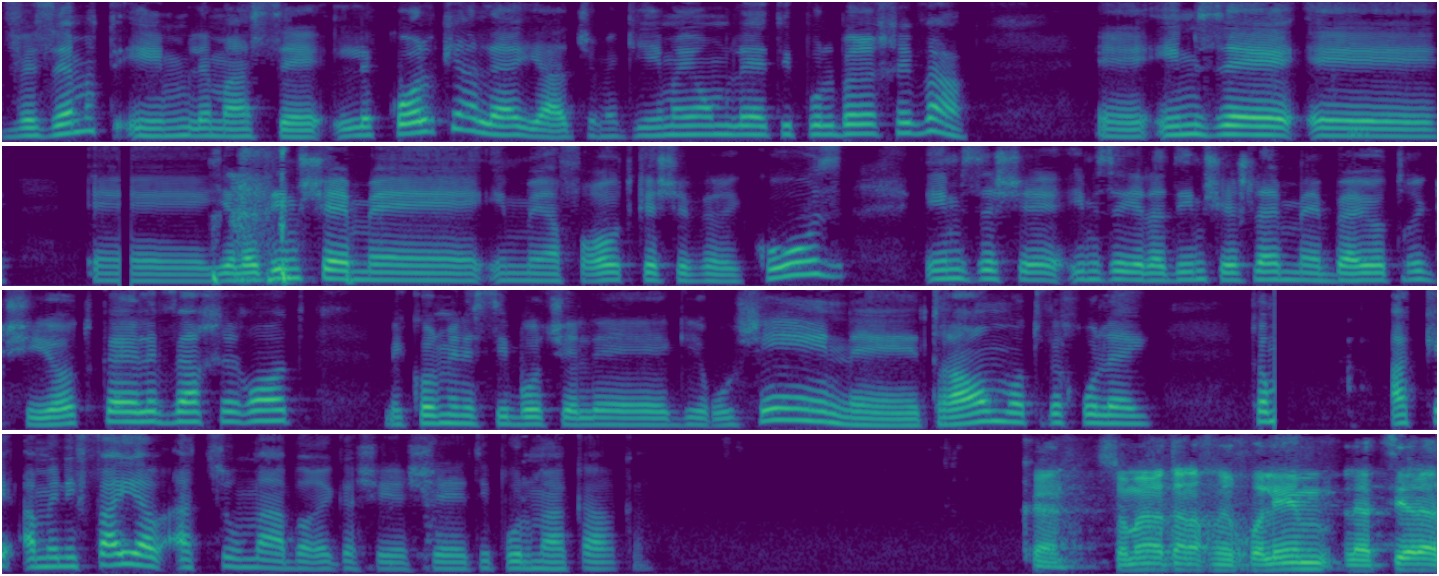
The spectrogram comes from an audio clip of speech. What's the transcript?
וזה מתאים למעשה לכל קהלי היעד שמגיעים היום לטיפול ברכיבה. אה, אם זה אה, אה, ילדים שהם אה, עם הפרעות קשב וריכוז, אם זה, ש, אם זה ילדים שיש להם אה, בעיות רגשיות כאלה ואחרות, מכל מיני סיבות של גירושין, טראומות וכולי. המניפה היא עצומה ברגע שיש טיפול מהקרקע. כן, זאת אומרת, אנחנו יכולים להציע,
